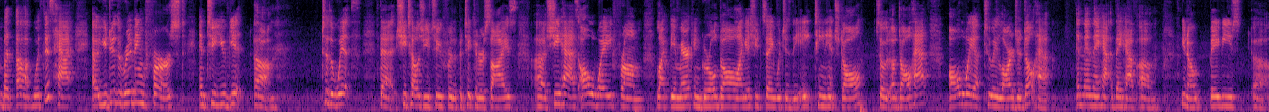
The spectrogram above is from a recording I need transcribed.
But uh, with this hat, uh, you do the ribbing first until you get um, to the width that she tells you to for the particular size. Uh, she has all the way from like the American Girl doll, I guess you'd say, which is the 18 inch doll, so a doll hat, all the way up to a large adult hat. And then they have they have um, you know babies, uh,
